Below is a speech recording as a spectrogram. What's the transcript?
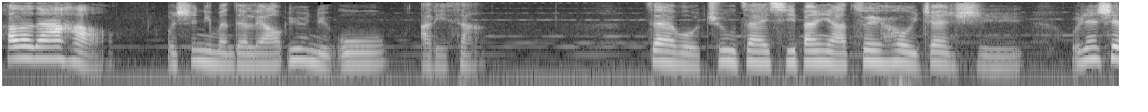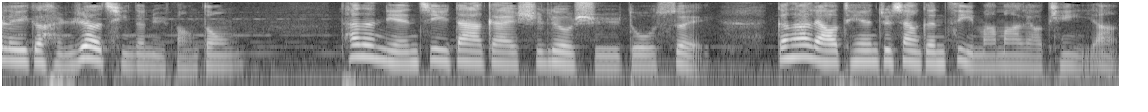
Hello，大家好，我是你们的疗愈女巫阿丽萨。在我住在西班牙最后一站时，我认识了一个很热情的女房东。她的年纪大概是六十多岁，跟她聊天就像跟自己妈妈聊天一样。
